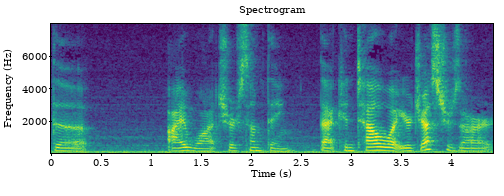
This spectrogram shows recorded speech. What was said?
the iWatch or something that can tell what your gestures are.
